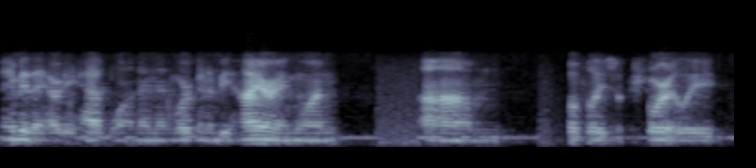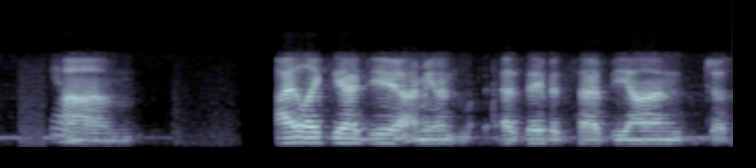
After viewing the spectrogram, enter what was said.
maybe they already have one, and then we're gonna be hiring one. um, hopefully sh- shortly. Yeah. Um, I like the idea, I mean, as David said, beyond just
